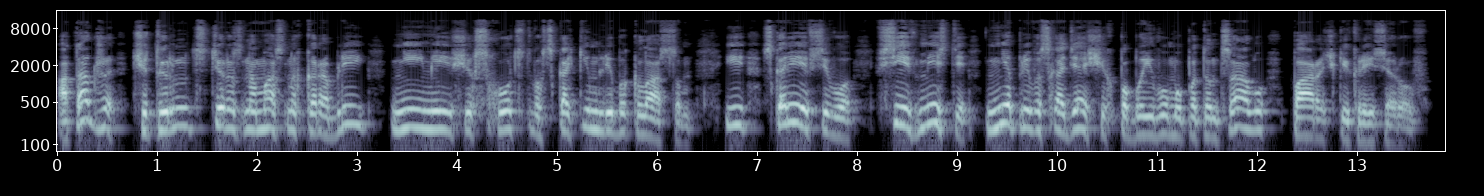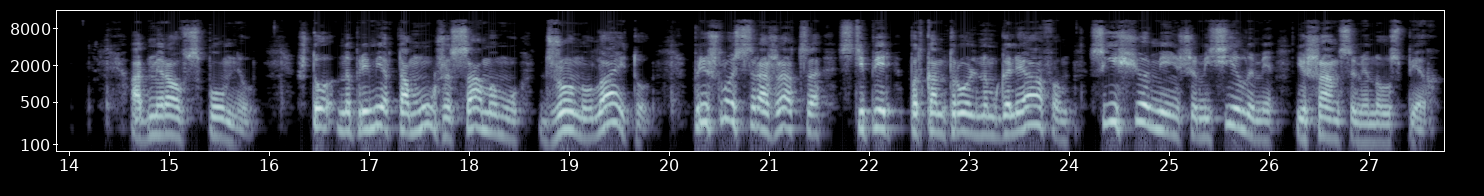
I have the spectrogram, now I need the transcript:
а также 14 разномастных кораблей, не имеющих сходства с каким-либо классом, и, скорее всего, все вместе не превосходящих по боевому потенциалу парочки крейсеров. Адмирал вспомнил, что, например, тому же самому Джону Лайту пришлось сражаться с теперь подконтрольным Голиафом с еще меньшими силами и шансами на успех.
